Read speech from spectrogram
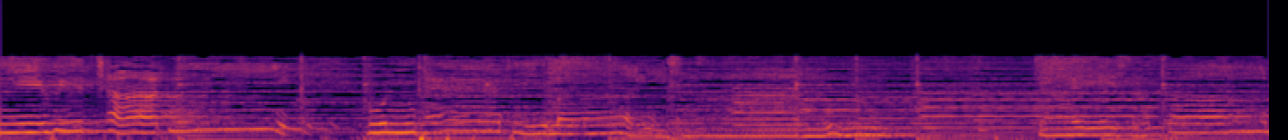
ชีวิตชาตินี้ บุญแท้ที่มาอีสานใจสะท้าน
